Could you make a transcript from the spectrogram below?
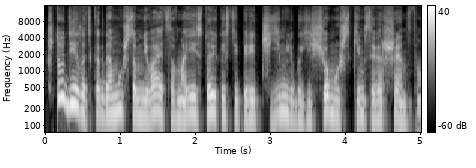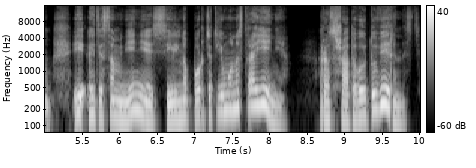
Что делать, когда муж сомневается в моей стойкости перед чьим-либо еще мужским совершенством, и эти сомнения сильно портят ему настроение, расшатывают уверенность?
